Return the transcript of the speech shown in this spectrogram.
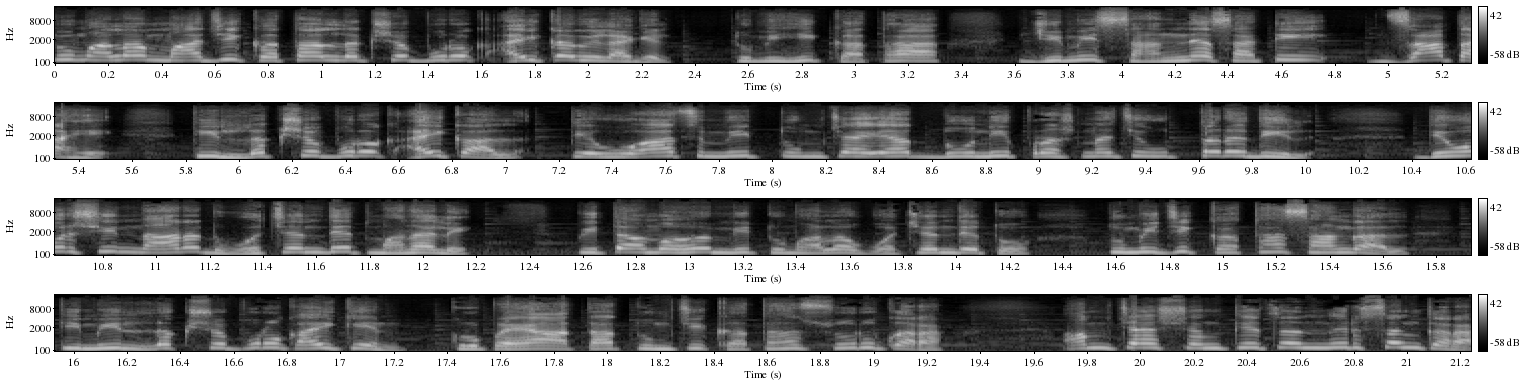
तुम्हाला माझी कथा लक्षपूर्वक ऐकावी लागेल. तुम्ही ही कथा जी मी सांगण्यासाठी जात आहे ती लक्षपूर्वक ऐकाल तेव्हाच मी तुमच्या या दोन्ही प्रश्नाची उत्तरं देईल. देवर्षी नारद वचन देत म्हणाले पितामह मी तुम्हाला वचन देतो. तुम्ही जी कथा सांगाल ती मी लक्षपूर्वक ऐकेन. कृपया आता तुमची कथा सुरू करा. आमच्या शंकेचं निरसन करा.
